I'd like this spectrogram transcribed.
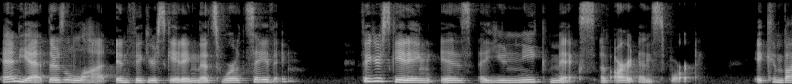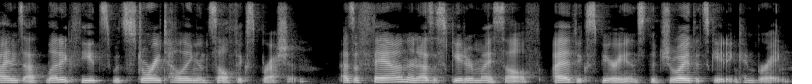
And yet, there's a lot in figure skating that's worth saving. Figure skating is a unique mix of art and sport it combines athletic feats with storytelling and self expression. As a fan and as a skater myself, I have experienced the joy that skating can bring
